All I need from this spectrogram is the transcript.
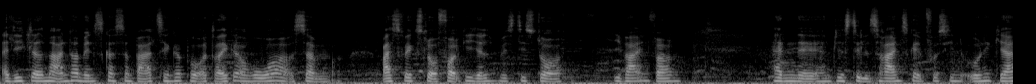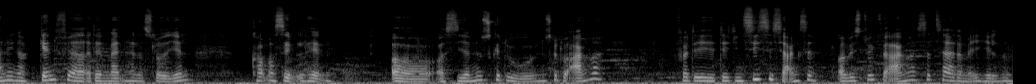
er ligeglad med andre mennesker, som bare tænker på at drikke og hore, og som væk slår folk ihjel, hvis de står i vejen for ham. Han, øh, han bliver stillet til regnskab for sine onde gerninger. Genfærdet af den mand, han har slået ihjel, kommer simpelthen og, og siger, nu skal, du, nu skal du angre, for det, det er din sidste chance, og hvis du ikke vil angre, så tager jeg dig med i helvede.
